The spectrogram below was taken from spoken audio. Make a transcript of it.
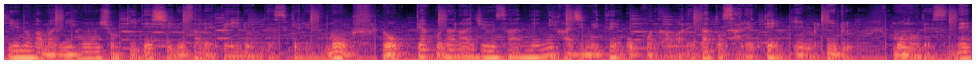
ていうのが、まあ、日本書紀で記されているんですけれども673年に初めて行われたとされているものですね。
